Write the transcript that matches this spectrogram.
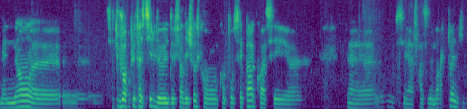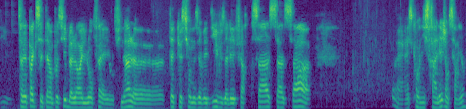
Maintenant, euh, c'est toujours plus facile de, faire des choses quand, on ne sait pas. C'est euh, la phrase de Mark Twain qui dit « ne savaient pas que c'était impossible, alors ils l'ont fait. Et au final, peut-être que si on nous avait dit « vous allez faire ça, ça, ça », est-ce qu'on y sera allé? J'en sais rien.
